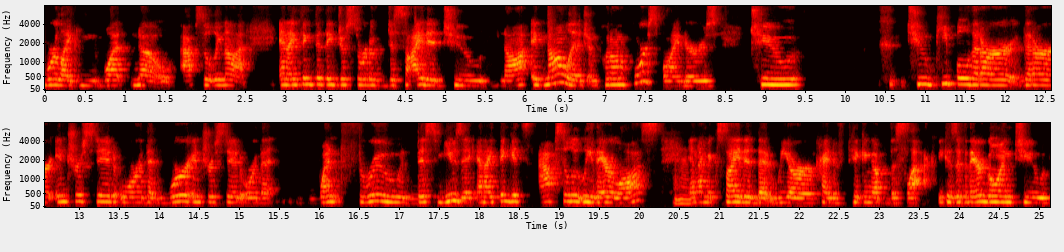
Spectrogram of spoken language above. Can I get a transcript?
were like what? No absolutely not. And i think that they've just sort of decided to not acknowledge and put on horse blinders to to people that are that are interested or that were interested or that went through this music. And i think it's absolutely their loss. Mhm. and i'm excited that we are kind of picking up the slack. Because if they're going to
